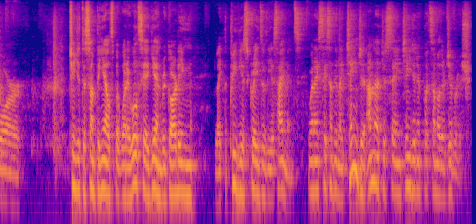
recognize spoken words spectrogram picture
or change it to something else. But what I will say again regarding like the previous grades of the assignments, when I say something like change it, I'm not just saying change it and put some other gibberish.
